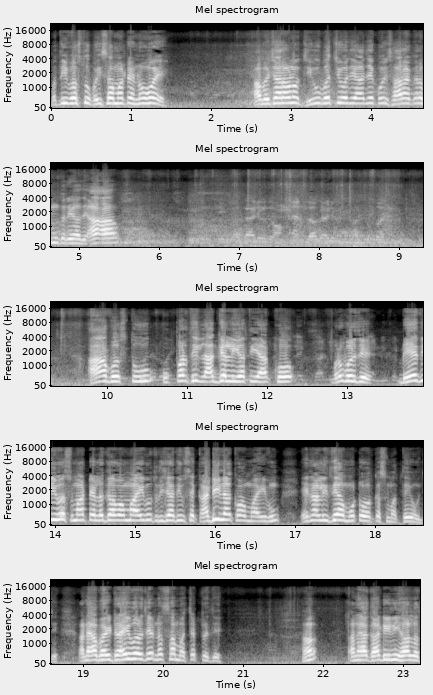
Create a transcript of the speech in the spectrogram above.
બધી વસ્તુ પૈસા માટે ન હોય. આ બિચારાનો જીવ બચ્યો છે, આજે કોઈ સારા કર્મ કર્યા છે. આ આ આ વસ્તુ ઉપરથી લાગેલી હતી આખો. બરોબર છે? બે દિવસ માટે લગાવવામાં આવ્યું ત્રીજા દિવસે કાઢી નાખવામાં આવ્યું. એના લીધે આ મોટો અકસ્માત થયો છે. અને આ ભાઈ ડ્રાઈવર છે, નશામાં ચટ્ટ છે. હા? અને આ ગાડીની હાલત.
